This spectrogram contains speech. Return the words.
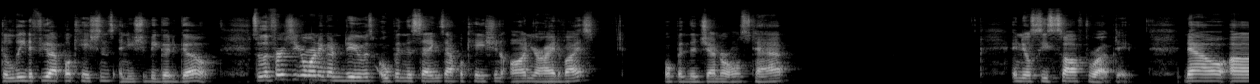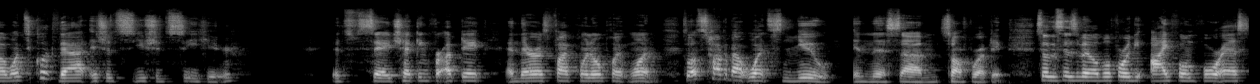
Delete a few applications and you should be good to go. So the first thing you're going to do is open the settings application on your iDevice. Open the generals tab. And you'll see software update. Now, uh, once you click that, it should you should see here. It's say checking for update, and there is 5.0.1. So let's talk about what's new in this um, software update. So this is available for the iPhone 4S,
